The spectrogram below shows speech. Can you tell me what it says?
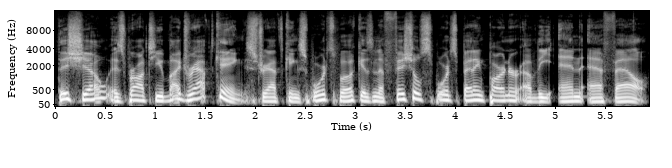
This show is brought to you by DraftKings. DraftKings Sportsbook is an official sports betting partner of the NFL.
